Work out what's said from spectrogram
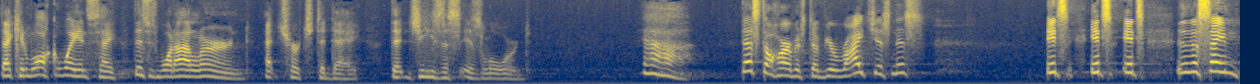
That can walk away and say, This is what I learned at church today that Jesus is Lord. Yeah, that's the harvest of your righteousness. It's, it's, it's the same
